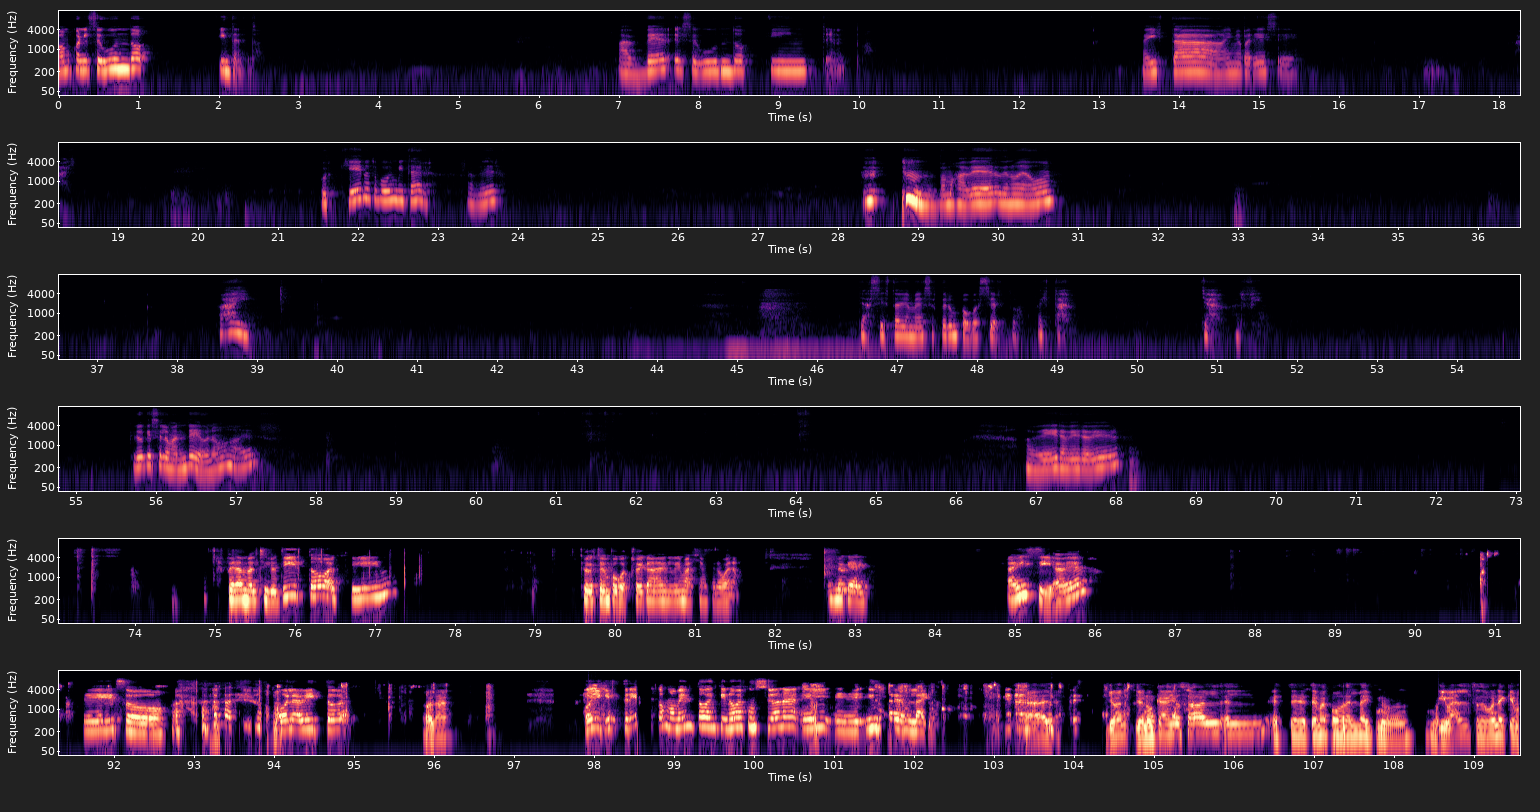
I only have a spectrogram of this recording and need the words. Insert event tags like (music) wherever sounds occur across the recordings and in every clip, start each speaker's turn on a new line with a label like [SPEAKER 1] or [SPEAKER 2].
[SPEAKER 1] Vamos con el segundo intento. A ver el segundo intento. Ahí está, ahí me aparece. Ay. ¿Por qué no te puedo invitar? A ver. (clears throat) (clears throat) Vamos a ver de nuevo. Ay. Ya, sí, está bien, me desespero un poco, es cierto. Ahí está. Ya, al fin. Creo que se lo mandé, ¿o no? A ver. A ver, a ver, a ver. Esperando al chilotito, al fin. Creo que estoy un poco chueca en la imagen, pero bueno. Es lo que hay. Ahí sí, a ver. Eso. (laughs) Hola, Víctor.
[SPEAKER 2] Hola.
[SPEAKER 1] Oye, qué estrés estos momentos en que no me funciona el eh, Instagram Live.
[SPEAKER 2] Ah, yo, yo nunca había usado el, el, este tema como del live. No, Igual se supone que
